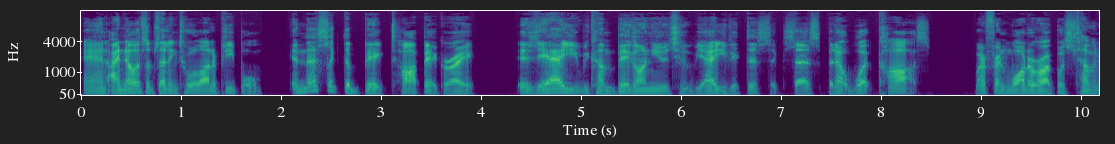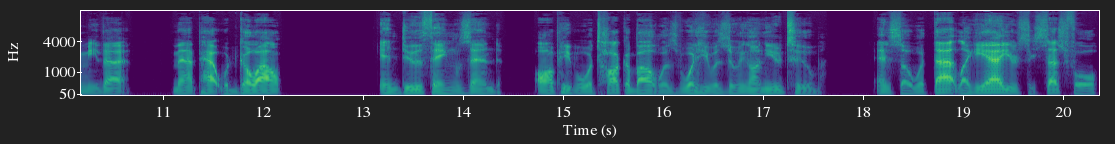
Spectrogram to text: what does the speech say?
And I know it's upsetting to a lot of people. And that's like the big topic, right? Is yeah, you become big on YouTube. Yeah, you get this success, but at what cost? My friend Waterrock was telling me that MatPat would go out and do things and all people would talk about was what he was doing on YouTube. And so with that, like, yeah, you're successful,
